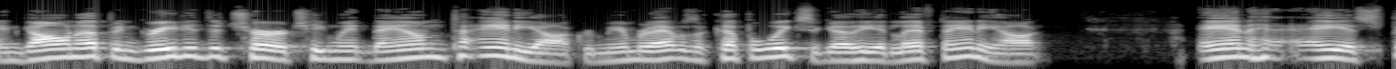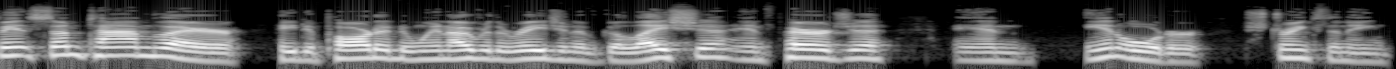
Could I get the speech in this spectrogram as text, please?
and gone up and greeted the church, he went down to Antioch. Remember, that was a couple weeks ago. He had left Antioch and he had spent some time there, he departed and went over the region of Galatia and Persia, and in order, strengthening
